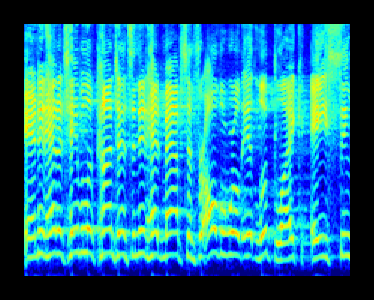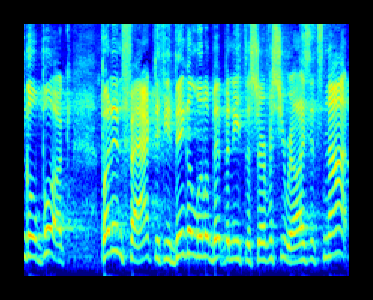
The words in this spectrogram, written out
And it had a table of contents and it had maps, and for all the world, it looked like a single book. But in fact, if you dig a little bit beneath the surface, you realize it's not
